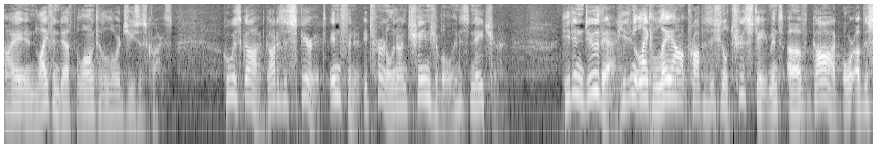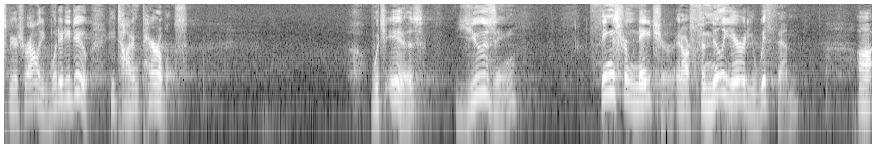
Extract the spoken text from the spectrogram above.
I, in life and death, belong to the Lord Jesus Christ. Who is God? God is a spirit, infinite, eternal, and unchangeable in his nature. He didn't do that. He didn't like lay out propositional truth statements of God or of the spirituality. What did he do? He taught in parables, which is using things from nature and our familiarity with them uh,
